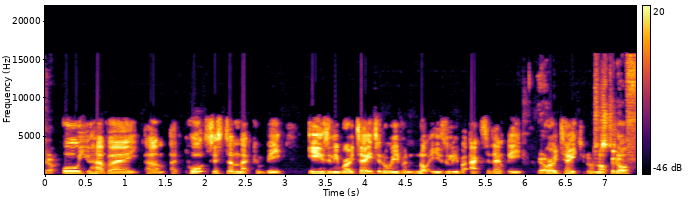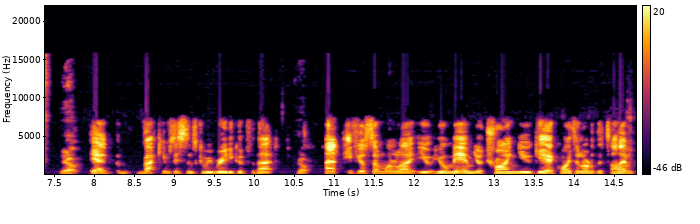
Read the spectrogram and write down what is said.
yep. or you have a um, a port system that can be easily rotated or even not easily but accidentally yep. rotated or knocked off. off. Yeah. Yeah, vacuum systems can be really good for that. Yep. And if you're someone like you, you're me and you're trying new gear quite a lot of the time,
